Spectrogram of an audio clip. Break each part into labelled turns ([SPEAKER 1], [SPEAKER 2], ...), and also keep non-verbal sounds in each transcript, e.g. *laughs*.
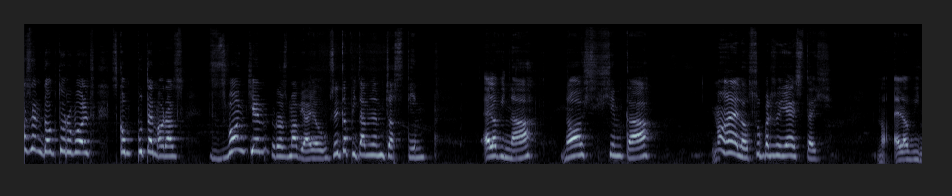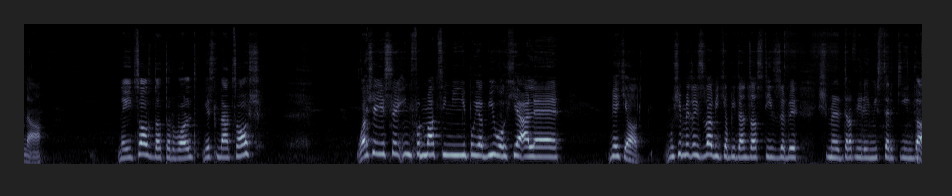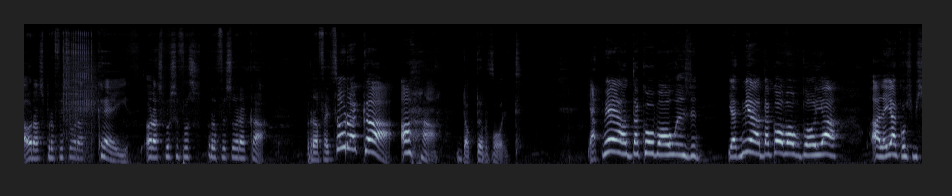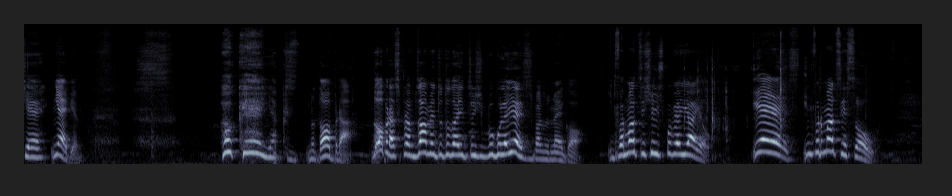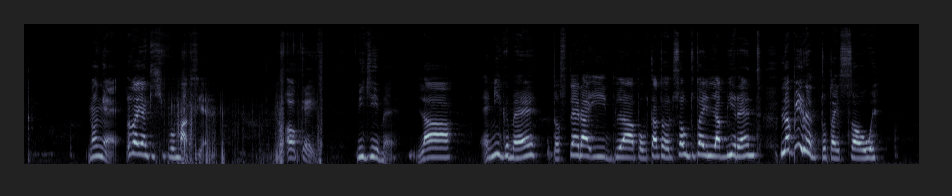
[SPEAKER 1] tymczasem doktor Volt z komputem oraz z rozmawiają z kapitanem Justin. Elowina. No, Siemka. No Elo, super, że jesteś. No, Elowina. No i co z doktor Volt? Jest na coś? Właśnie jeszcze informacji mi nie pojawiło się, ale wiecie o, musimy coś zrobić, kapitan Justice, żebyśmy trafili Mr. Kinga oraz profesora K. Oraz profes- profesora K. Profesora K! Aha, doktor Volt. Jak mnie atakował, jak mnie atakował, to ja, ale jakoś mi się, nie wiem. Okej, jak. z- No dobra. Dobra, sprawdzamy, to tutaj coś w ogóle jest ważnego. Informacje się już pojawiają. Jest! Informacje są. No nie, tutaj jakieś informacje. Okej, widzimy. Dla Enigmy, Tostera i dla Połtato są tutaj labirynt. Labirynt tutaj są.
